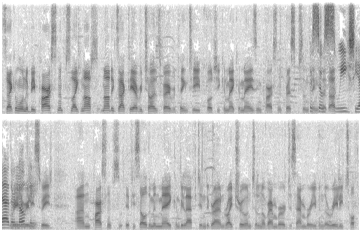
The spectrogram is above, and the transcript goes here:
Second one would be parsnips. Like not not exactly every child's favourite thing to eat, but you can make amazing parsnip crisps and They're things so like that. They're so sweet, yeah, they're really, lovely. Really sweet. And parsnips, if you sow them in May, can be left in the ground right through until November or December. Even they're really tough.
